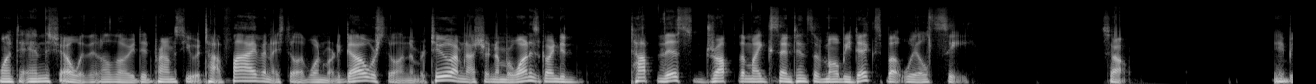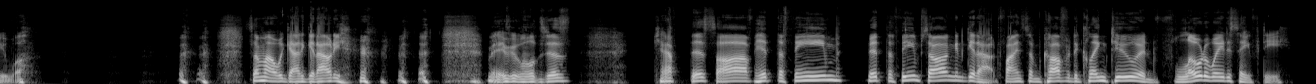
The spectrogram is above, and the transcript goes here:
want to end the show with it, although I did promise you a top five, and I still have one more to go. We're still on number two. I'm not sure number one is going to top this drop the mic sentence of Moby Dick's, but we'll see. So maybe we'll. Somehow we got to get out of here. maybe we'll just cap this off, hit the theme, hit the theme song and get out. Find some coffin to cling to and float away to safety.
